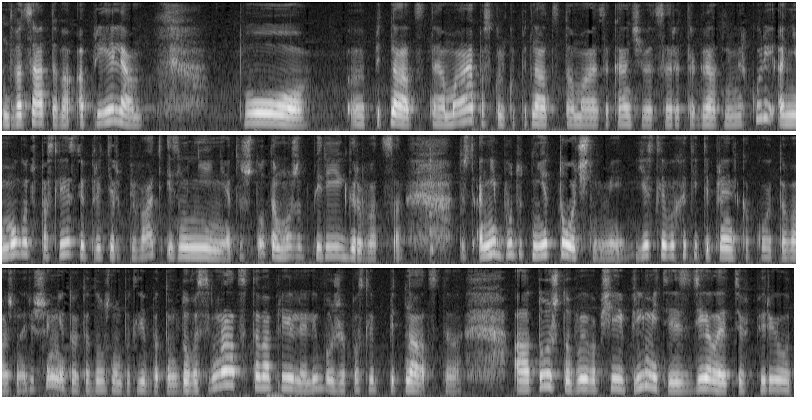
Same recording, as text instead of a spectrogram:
20 апреля по 15 мая, поскольку 15 мая заканчивается ретроградный Меркурий, они могут впоследствии претерпевать изменения. Это что-то может переигрываться. То есть они будут неточными. Если вы хотите принять какое-то важное решение, то это должно быть либо там до 18 апреля, либо уже после 15. А то, что вы вообще и примете, сделаете в период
